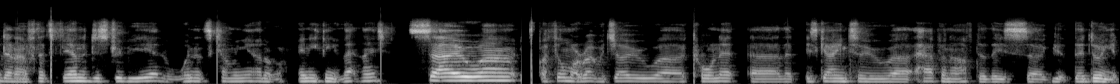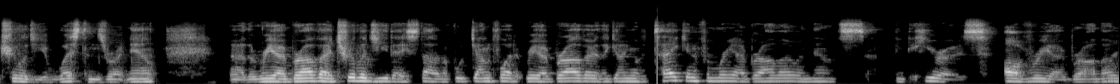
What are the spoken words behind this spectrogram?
I don't know if that's found a distributor or when it's coming out or anything of that nature. So uh, a film I wrote with Joe uh, Cornett uh, that is going to uh, happen after these. Uh, they're doing a trilogy of westerns right now. Uh, the Rio Bravo trilogy. They started off with Gunfight at Rio Bravo. They're going on to Taken from Rio Bravo, and now it's I think the Heroes of Rio Bravo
